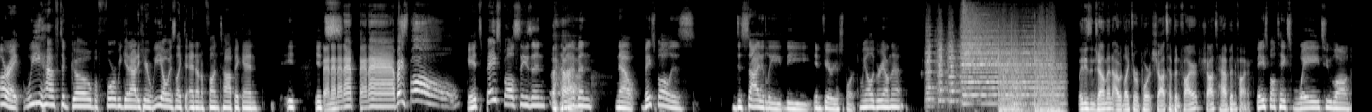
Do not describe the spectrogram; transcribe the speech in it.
All right, we have to go before we get out of here. We always like to end on a fun topic, and it it's Baseball. it's baseball season, and I've been now. Baseball is decidedly the inferior sport. Can we all agree on that? Ladies and gentlemen, I would like to report shots have been fired. Shots have been fired. Baseball takes way too long.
